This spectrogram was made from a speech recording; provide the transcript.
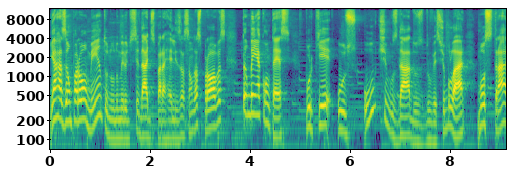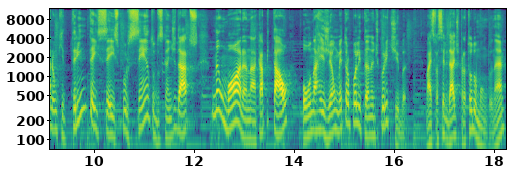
E a razão para o aumento no número de cidades para a realização das provas também acontece porque os últimos dados do vestibular mostraram que 36% dos candidatos não mora na capital ou na região metropolitana de Curitiba mais facilidade para todo mundo, né?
